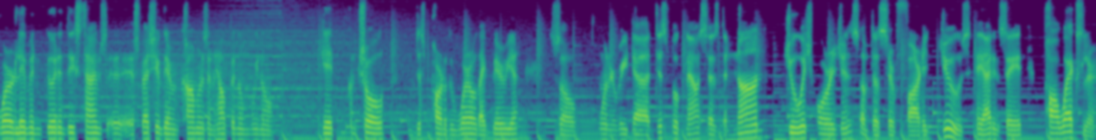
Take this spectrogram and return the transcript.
were living good in these times, especially if they're in commerce and helping them, you know, get control this part of the world, Iberia. So I want to read uh, this book now. It says the non-Jewish origins of the Sephardic Jews. Hey, I didn't say it. Paul Wexler.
